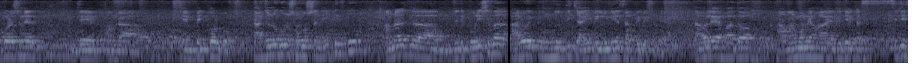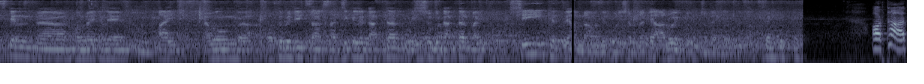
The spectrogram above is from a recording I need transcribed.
অপারেশনের যে আমরা ক্যাম্পেইন করব। তার জন্য কোনো সমস্যা নেই কিন্তু আমরা যদি পরিষেবার আরও একটু উন্নতি চাই বিলুনিয়া সাব ডিভিশনে তাহলে হয়তো আমার মনে হয় যদি একটা সিটি স্ক্যান আমরা এখানে পাই এবং অর্থোপেডিক্স আর সার্জিক্যালের ডাক্তার বিশেষজ্ঞ ডাক্তার পাই সেই ক্ষেত্রে আমরা আমাদের পরিষেবাটাকে আরও একটু উচ্চতায় থ্যাংক ইউ অর্থাৎ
